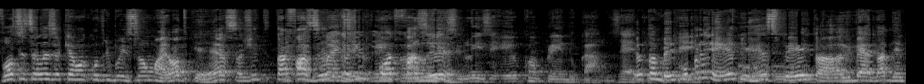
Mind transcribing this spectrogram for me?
Vossa Excelência quer uma contribuição maior do que essa? A gente está fazendo o que a gente eu- pode eu- fazer. Luiz, Luiz, eu compreendo o Carlos Eden. eu também compreendo e o- o- respeito a liberdade dele.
